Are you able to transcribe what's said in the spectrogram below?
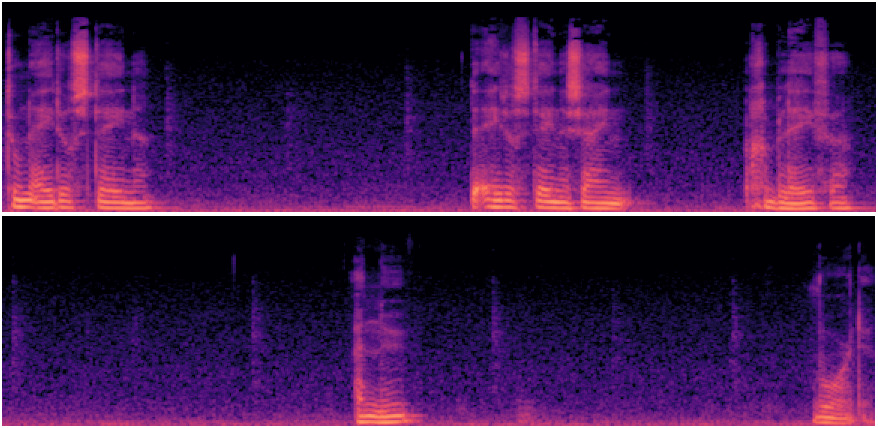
toen edelstenen. De edelstenen zijn gebleven. En nu woorden.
